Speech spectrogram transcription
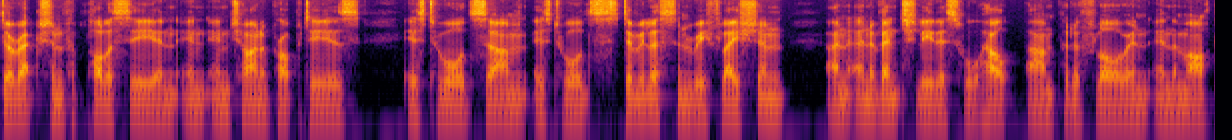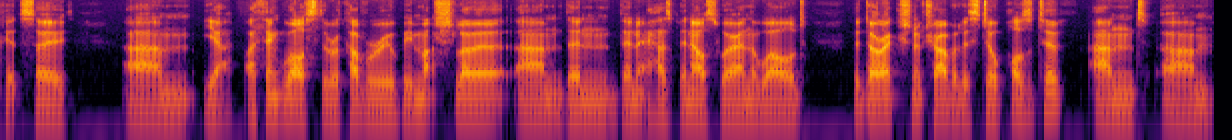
direction for policy in, in, in China property is is towards um, is towards stimulus and reflation, and and eventually this will help um, put a floor in in the market. So. Um, yeah, I think whilst the recovery will be much slower um, than than it has been elsewhere in the world, the direction of travel is still positive, and um,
